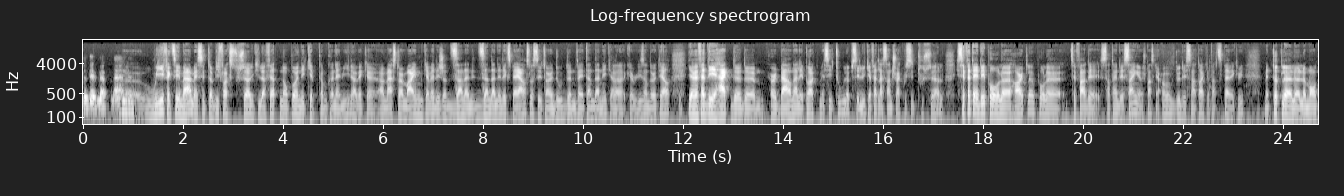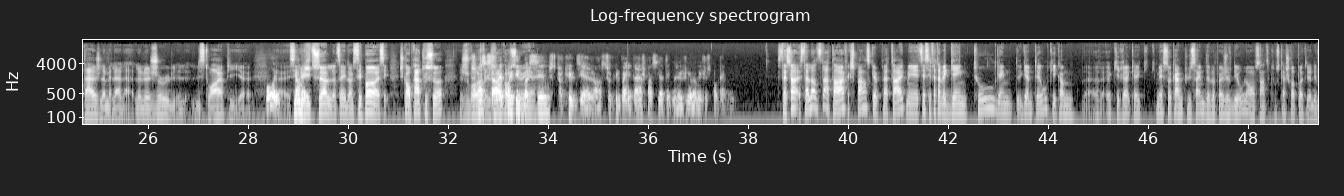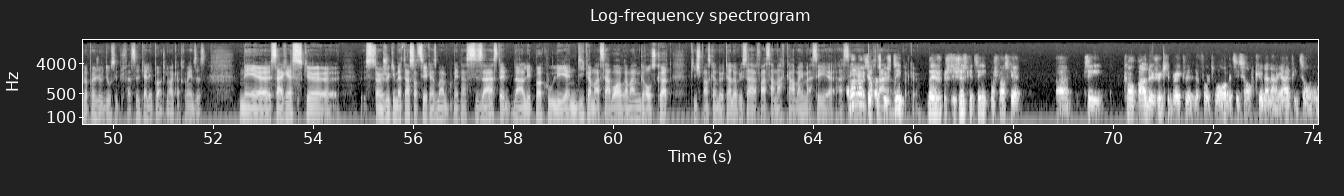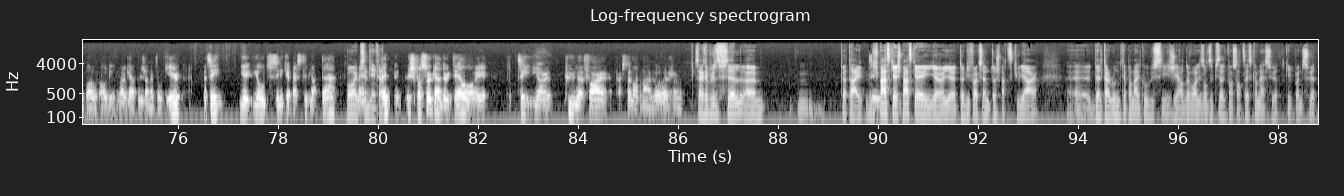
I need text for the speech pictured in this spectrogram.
de développement. Euh, oui, effectivement, mais c'est Toby Fox tout seul qui l'a fait, non pas une équipe comme Konami, là, avec euh, un mastermind qui avait déjà 10 ans dizaines d'années d'expérience. C'est un doute d'une vingtaine d'années qui a, release Undertale. Il avait fait des hacks de, de Earthbound à l'époque, mais c'est tout. Puis c'est lui qui a fait la soundtrack aussi tout seul. Il s'est fait aider pour le Heart, là, pour le, faire des, certains dessins. Je pense qu'il y a un ou deux dessinateurs qui ont participé avec lui. Mais tout le, le, montage, le, le jeu, l'histoire, puis euh, euh, c'est lui tout seul. Là, donc, c'est pas. Je comprends tout ça. Je, je pense que ça n'aurait pas été possible sur Cule 20 ans. Je pense que la technologie aurait juste pas permis. C'était ça, c'était l'ordinateur, fait que je pense que peut-être, mais c'est fait avec Game Tool, Game, Game Tool, qui est comme euh, qui, met ça quand même plus simple, développer un jeu vidéo. Là. On ne se cachera pas que de développer un jeu vidéo c'est plus facile qu'à l'époque, en 90. Mais ça reste que c'est un jeu qui est maintenant sorti il y a quasiment maintenant 6 ans. C'était dans l'époque où les ND commençaient à avoir vraiment une grosse cote. Puis je pense qu'Undertale a réussi à faire sa marque quand même assez, euh, assez non, non, c'est pas ce que je dis. Mais je, dis juste que, tu sais, moi je pense que, euh, tu sais, quand on parle de jeux qui break le, le fourth wall, ben, si on recule en arrière, puis on va, on va regarder genre Metal Gear, ben, tu sais, ils, ont utilisé les capacités de leur temps. Oui, c'est bien fait. Je suis pas sûr qu'Undertale aurait, tu sais, il aurait pu le faire à ce moment-là. Ça aurait été plus difficile. Euh, peut-être. Je pense que je pense qu'il y, a Toby Fox a une touche particulière. Euh, Deltarune était pas mal cool aussi. J'ai hâte de voir les autres épisodes qui vont sortir. C'est comme la suite, qui est pas une suite.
